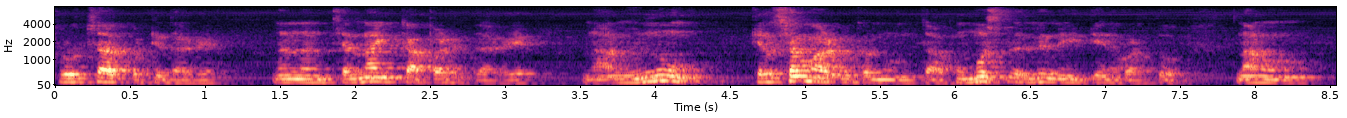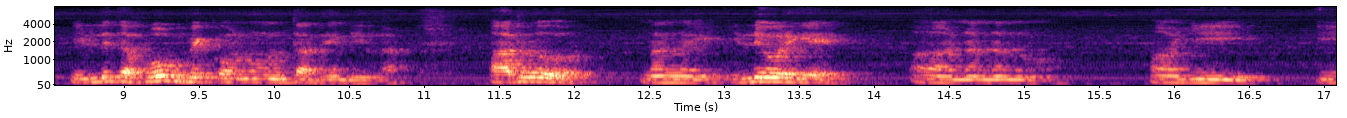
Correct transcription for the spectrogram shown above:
ಪ್ರೋತ್ಸಾಹ ಕೊಟ್ಟಿದ್ದಾರೆ. ನನ್ನನ್ನು ಚೆನ್ನಾಗಿ ಕಾಪಾಡಿದ್ದಾರೆ. ನಾನು ಇನ್ನೂ ಕೆಲಸ ಮಾಡಬೇಕನ್ನುವಂಥ ಹುಮ್ಮಸ್ಸಲ್ಲೇ ಇದ್ದೇನೆ ಹೊರತು. ನಾನು ಇಲ್ಲಿಂದ ಹೋಗಬೇಕು ಅನ್ನುವಂಥದ್ದೇನಿಲ್ಲ ಆದರೂ ನನ್ನ ಇಲ್ಲಿವರೆಗೆ ನನ್ನನ್ನು ಈ ಈ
